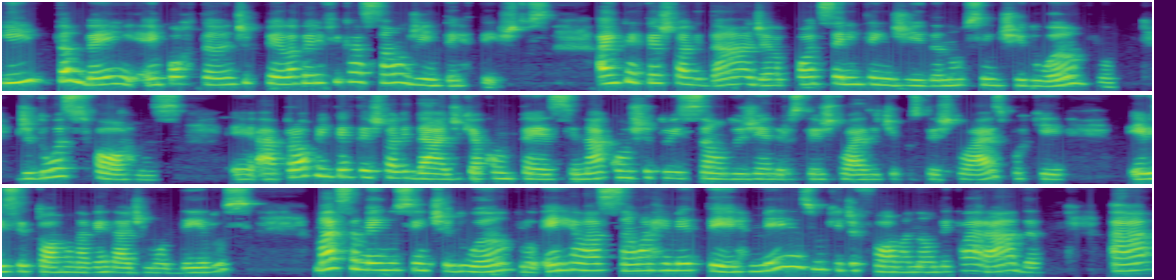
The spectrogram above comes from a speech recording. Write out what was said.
E também é importante pela verificação de intertextos. A intertextualidade ela pode ser entendida num sentido amplo de duas formas. É, a própria intertextualidade que acontece na constituição dos gêneros textuais e tipos textuais, porque eles se tornam, na verdade, modelos, mas também no sentido amplo em relação a remeter, mesmo que de forma não declarada, a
